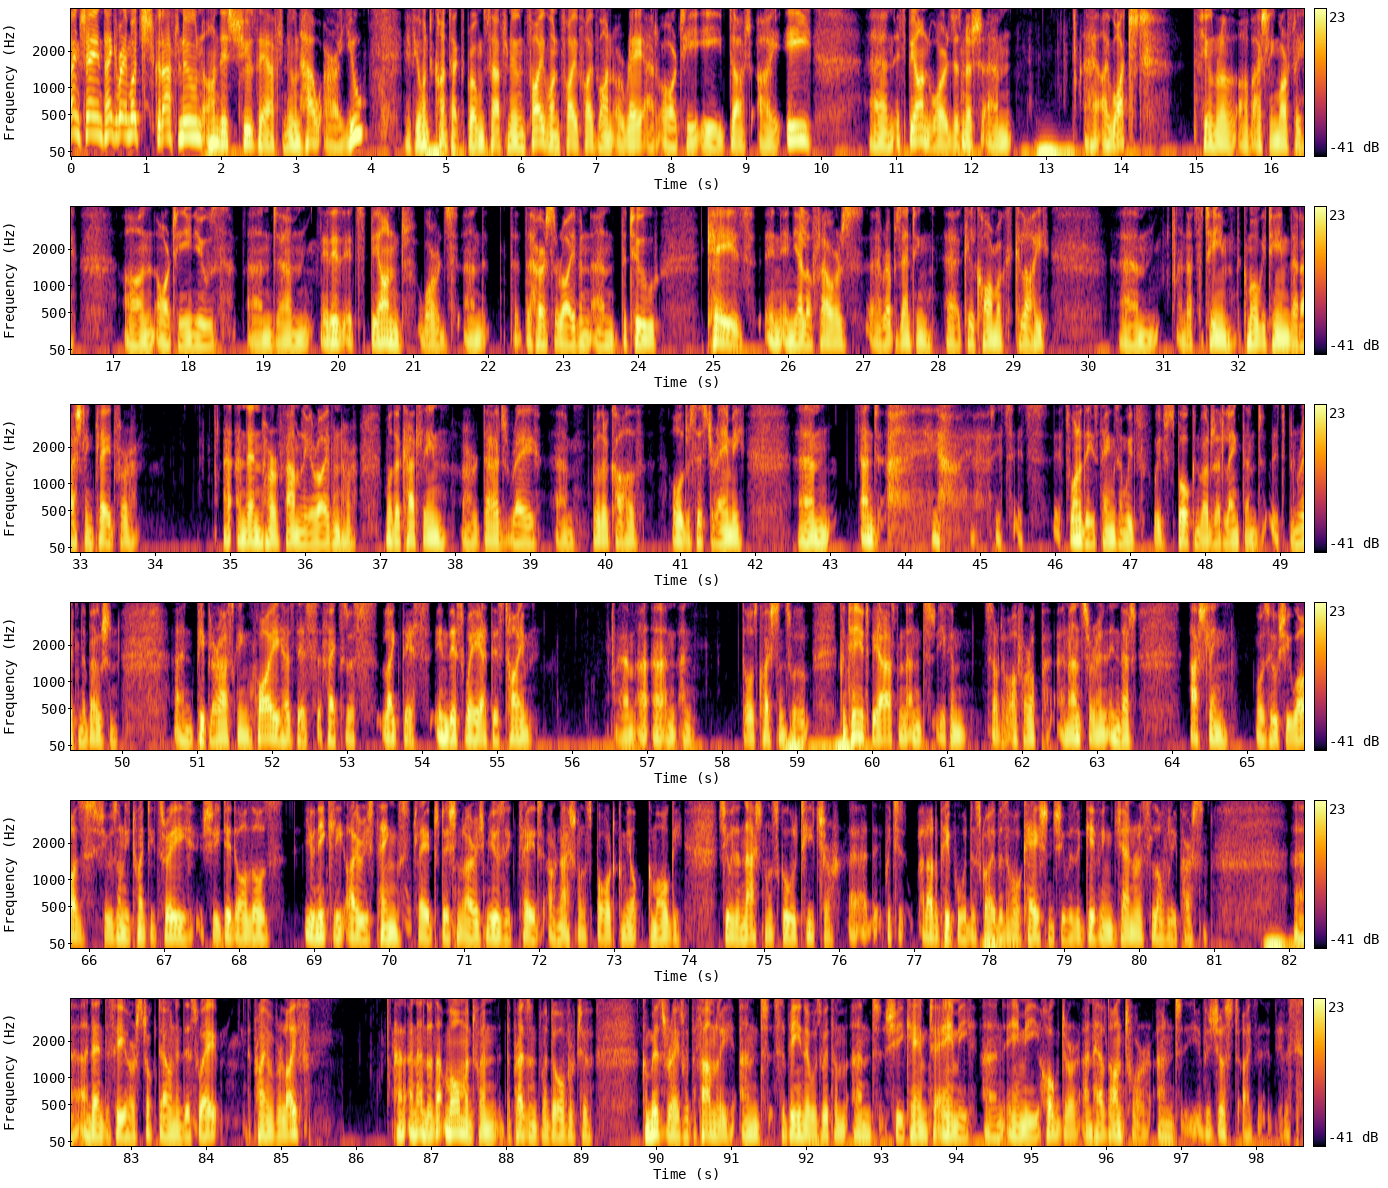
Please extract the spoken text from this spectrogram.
Thanks, Shane. Thank you very much. Good afternoon on this Tuesday afternoon. How are you? If you want to contact the programme this afternoon, 51551 or ray at rte.ie. Um, it's beyond words, isn't it? Um, uh, I watched the funeral of Ashling Murphy on RTE News, and um, it is it's beyond words. And the, the hearse arriving and the two K's in, in yellow flowers uh, representing uh, Kilcormac, Killoughey. Um, and that's the team, the Camogie team that Ashling played for. And then her family arriving, her mother Kathleen, her dad Ray, um, brother Cahill, older sister Amy. Um, and yeah, it's it's it's one of these things, and we've we've spoken about it at length, and it's been written about, and and people are asking why has this affected us like this in this way at this time, um, and and those questions will continue to be asked, and, and you can sort of offer up an answer in, in that Ashling was who she was. She was only 23. She did all those uniquely Irish things, played traditional Irish music, played our national sport, camogie. She was a national school teacher, uh, which a lot of people would describe as a vocation. She was a giving, generous, lovely person. Uh, and then to see her struck down in this way, the prime of her life. And, and, and there was that moment when the president went over to commiserate with the family, and Sabina was with them, and she came to Amy, and Amy hugged her and held on to her, and it was just, it was.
